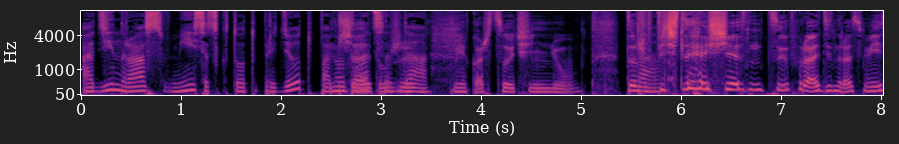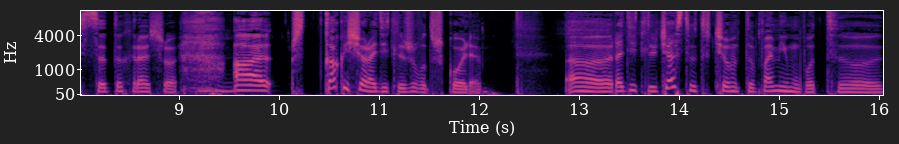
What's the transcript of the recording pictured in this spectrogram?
один раз в месяц кто-то придет пообщаться. Ну да, это уже, да. мне кажется, очень ну, тоже да. впечатляющая цифра. Один раз в месяц это хорошо. Mm-hmm. А как еще родители живут в школе? А, родители участвуют в чем-то помимо вот э,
